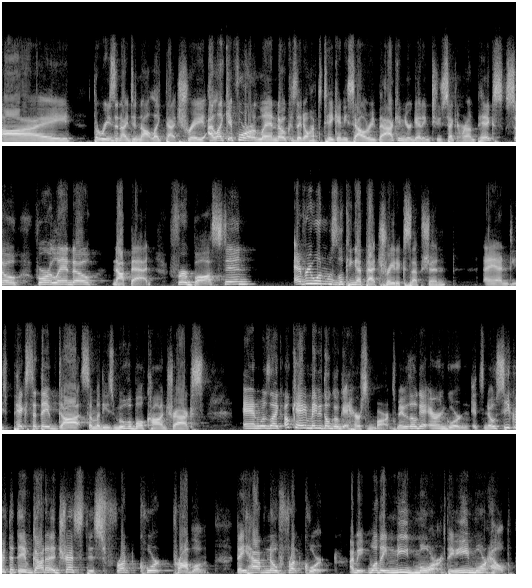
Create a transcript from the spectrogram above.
I the reason I did not like that trade, I like it for Orlando because they don't have to take any salary back and you're getting two second round picks. So for Orlando, not bad. For Boston, everyone was looking at that trade exception and these picks that they've got, some of these movable contracts, and was like, okay, maybe they'll go get Harrison Barnes. Maybe they'll get Aaron Gordon. It's no secret that they've got to address this front court problem. They have no front court. I mean, well, they need more. They need more help.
